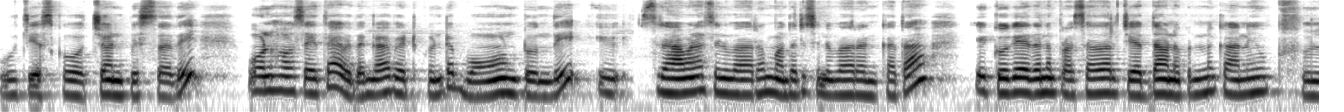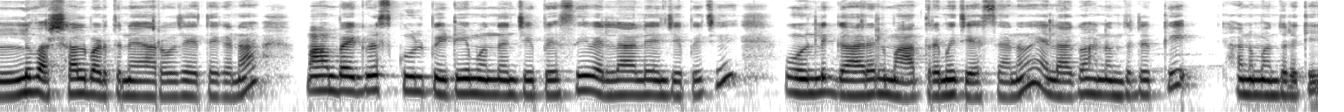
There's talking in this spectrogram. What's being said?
పూజ చేసుకోవచ్చు అనిపిస్తుంది. ఓన్ హౌస్ అయితే ఆ విధంగా పెట్టుకుంటే బాగుంటుంది. శ్రావణ శనివారం మొదటి శనివారం కదా ఎక్కువగా ఏదైనా ప్రసాదాలు చేద్దాం అనుకున్నాను కానీ ఫుల్ వర్షాలు పడుతున్నాయి ఆ రోజు అయితే కన్నా మా అబ్బాయికి కూడా స్కూల్ పీటీఎం ఉందని చెప్పేసి వెళ్ళాలి అని చెప్పేసి ఓన్లీ గారెలు మాత్రమే చేశాను. ఎలాగో హనుమంతుడికి హనుమంతుడికి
